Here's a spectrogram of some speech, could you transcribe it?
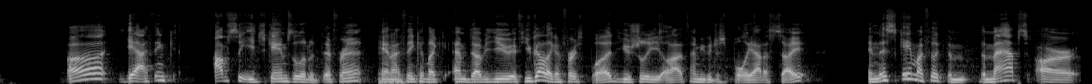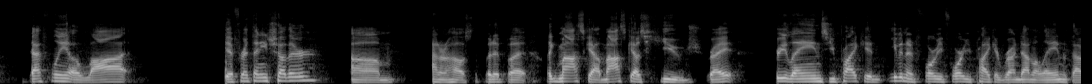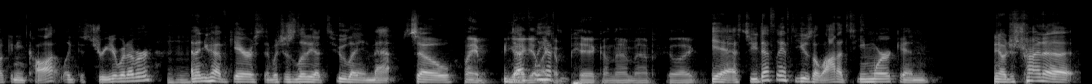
Uh, yeah, I think obviously each game's a little different, and I Mhm. think in like MW, if you got like a first blood, usually a lot of time you could just bully out of sight. In this game, I feel like the the maps are definitely a lot different than each other. Um, I don't know how else to put it, but like Moscow, Moscow's huge, right? Three lanes, you probably could even in four v four, you probably could run down a lane without getting caught, like the street or whatever. Mhm. And then you have Garrison, which is literally a two lane map. So Claim You you gotta get like have a to- pick on that map. I feel like. yeah, so you definitely have to use a lot of teamwork and you know just trying to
